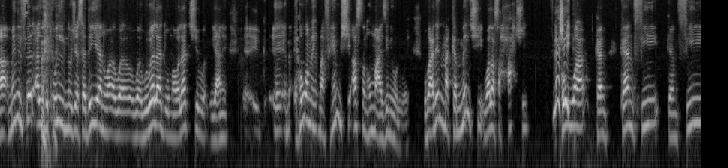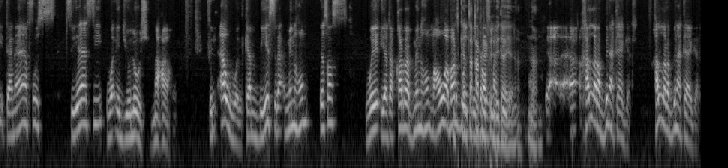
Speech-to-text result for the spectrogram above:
آه من الفرقة اللي بتقول إنه جسديا وولد وما ولدش يعني آه، آه، هو ما فهمش أصلا هم عايزين يقولوا إيه. وبعدين ما كملش ولا صححش. لا شيء. هو كان كان في كان في تنافس سياسي وإيديولوجي معاهم. في الأول كان بيسرق منهم قصص ويتقرب منهم. ما هو برضه كان تقرب في البراجماتية. نعم نعم. خلى ربنا تاجر. خلى ربنا تاجر.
